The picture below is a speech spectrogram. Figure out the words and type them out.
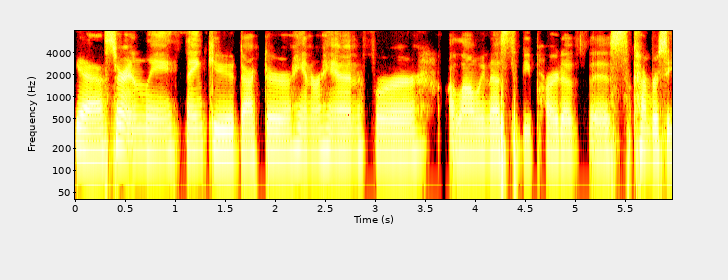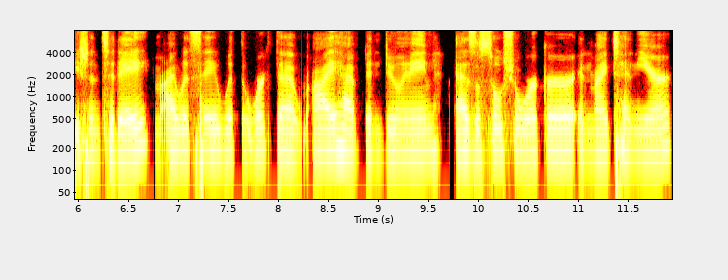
Yeah, certainly. Thank you, Dr. Hanrahan, for allowing us to be part of this conversation today. I would say, with the work that I have been doing as a social worker in my tenure,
